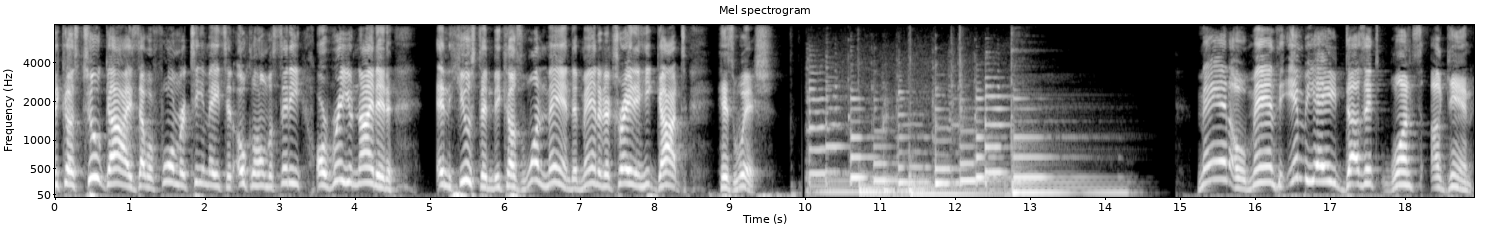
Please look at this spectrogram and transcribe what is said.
because two guys that were former teammates in Oklahoma City are reunited in Houston because one man demanded a trade and he got his wish. Man, oh man, the NBA does it once again.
